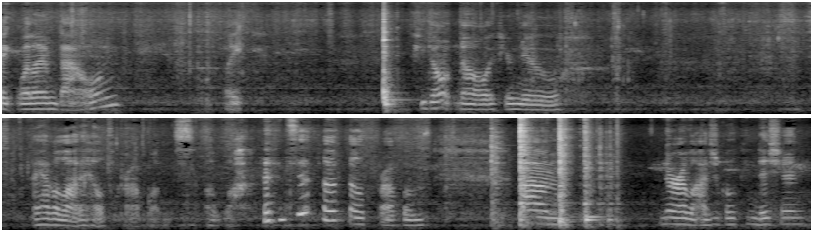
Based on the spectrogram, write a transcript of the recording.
Like when I'm down, like if you don't know, if you're new, I have a lot of health problems. A lot of health problems. Um, neurological condition.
